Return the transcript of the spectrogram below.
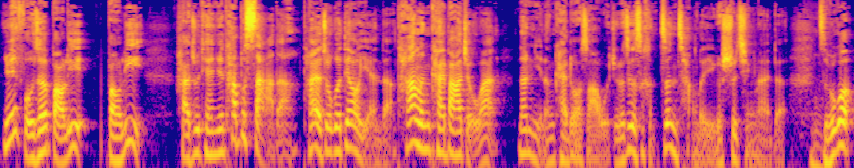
因为否则保利保利海珠天君他不傻的，他也做过调研的，他能开八九万，那你能开多少？我觉得这个是很正常的一个事情来的，只不过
